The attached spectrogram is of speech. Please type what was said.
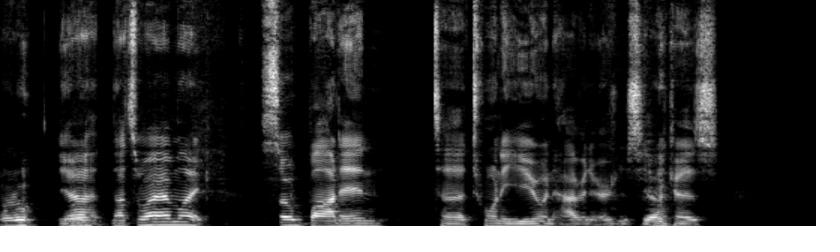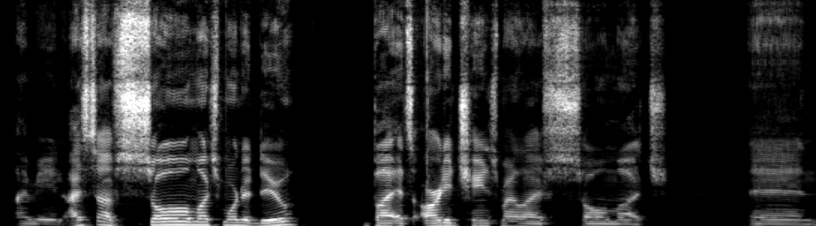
I don't know. Yeah, that's why I'm like so bought in to 20U and having urgency Yeah. because I mean, I still have so much more to do, but it's already changed my life so much. And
